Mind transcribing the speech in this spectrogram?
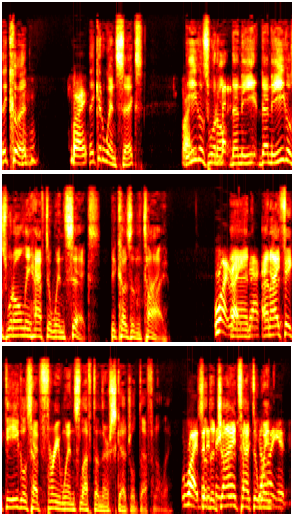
They could. Mm-hmm. Right. They could win six. Right. The Eagles would But- then the then the Eagles would only have to win six because of the tie. Right, right, and, exactly. And I think the Eagles have three wins left on their schedule, definitely. Right, So but the Giants have to the win. Giants,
